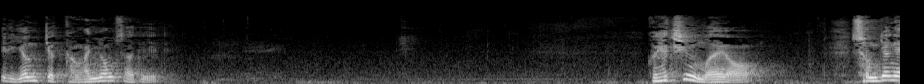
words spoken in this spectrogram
이 영적 강한 용사가 되어야 돼. 그 핵심이 뭐예요? 성경에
